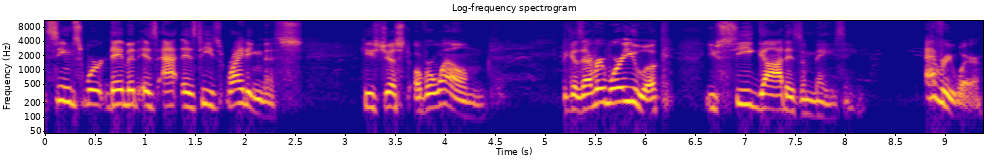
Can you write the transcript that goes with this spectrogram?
seems where David is at as he's writing this. He's just overwhelmed because everywhere you look, you see God is amazing. Everywhere.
